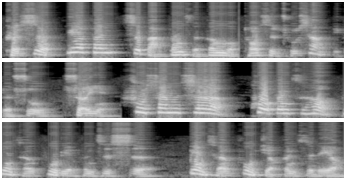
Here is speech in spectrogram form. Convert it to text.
可是约分是把分子分母同时除上一个数。所以负三分之二扩分之后变成负六分之四，变成负九分之六，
